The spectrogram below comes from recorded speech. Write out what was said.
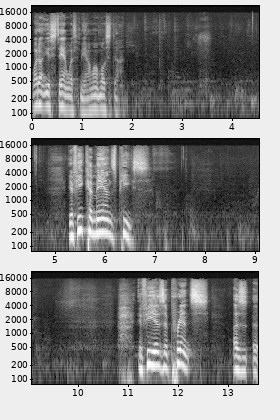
Why don't you stand with me? I'm almost done. If he commands peace, if he is a prince, as, uh,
